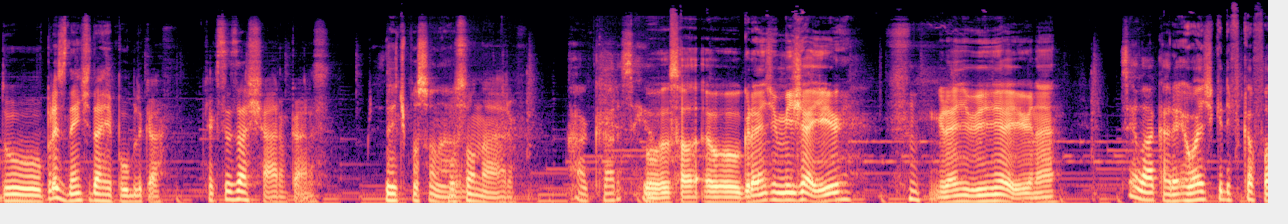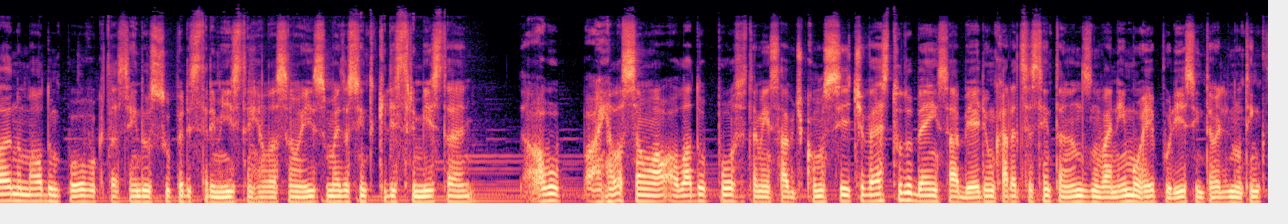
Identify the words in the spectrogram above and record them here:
do presidente da República? O que, que vocês acharam, caras? Presidente Bolsonaro. Bolsonaro. Ah, cara, sei. O, sal- o grande Mijair. grande Mijair, né? Sei lá, cara, eu acho que ele fica falando mal de um povo que tá sendo super extremista em relação a isso, mas eu sinto que ele é extremista ao- em relação ao, ao lado oposto também, sabe? De como se tivesse tudo bem, sabe? Ele é um cara de 60 anos, não vai nem morrer por isso, então ele não tem que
